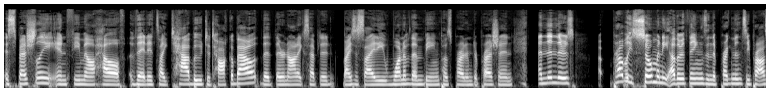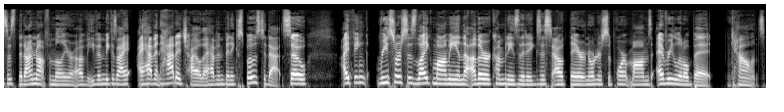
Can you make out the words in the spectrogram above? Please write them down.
especially in female health, that it's like taboo to talk about, that they're not accepted by society. One of them being postpartum depression. And then there's probably so many other things in the pregnancy process that I'm not familiar of, even because I, I haven't had a child. I haven't been exposed to that. So I think resources like Mahmee and the other companies that exist out there in order to support moms every little bit counts.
